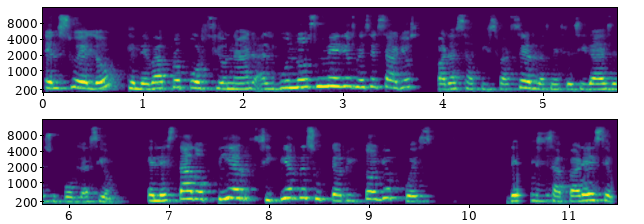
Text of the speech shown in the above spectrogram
del suelo que le va a proporcionar algunos medios necesarios para satisfacer las necesidades de su población. El Estado, pierde, si pierde su territorio, pues desaparece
